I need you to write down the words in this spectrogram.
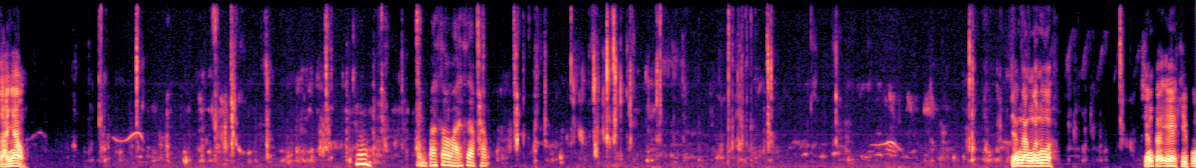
สายเงาอืมผมปลาสวายแซ่บครับ เสียงดังกันมัวเสียงตะเอขี่ปู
